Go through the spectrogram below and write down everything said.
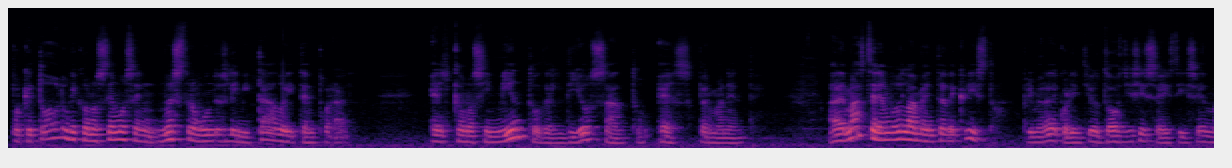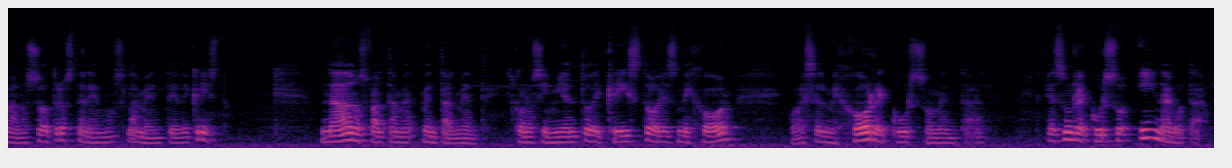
porque todo lo que conocemos en nuestro mundo es limitado y temporal. El conocimiento del Dios Santo es permanente. Además tenemos la mente de Cristo. 1 Corintios 2.16 dice, nosotros tenemos la mente de Cristo. Nada nos falta mentalmente. El conocimiento de Cristo es mejor o es el mejor recurso mental es un recurso inagotable.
